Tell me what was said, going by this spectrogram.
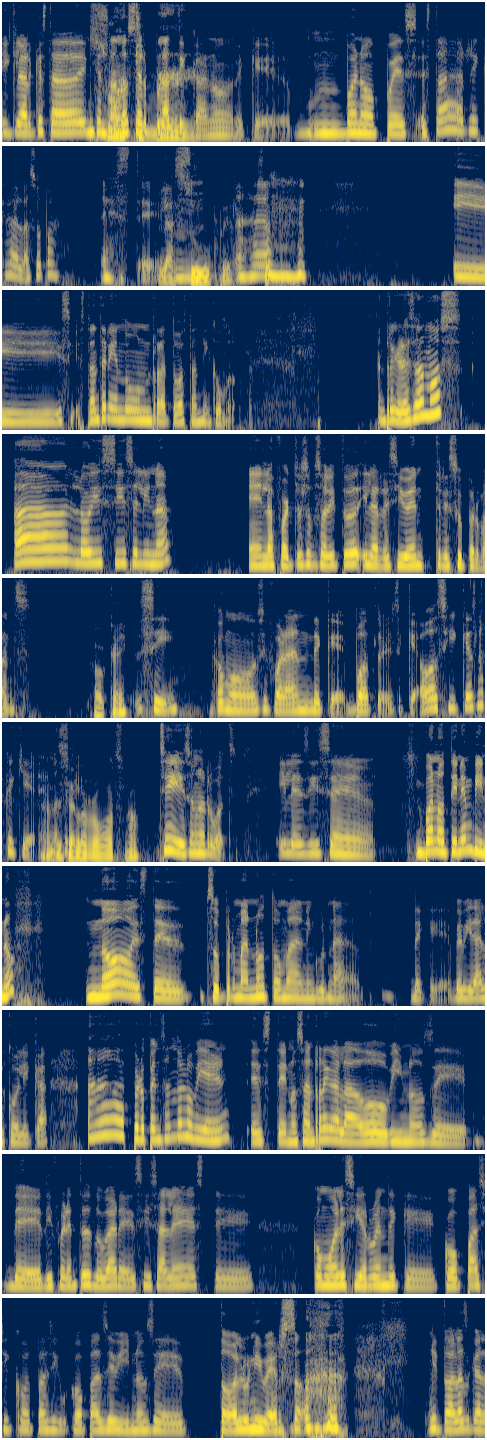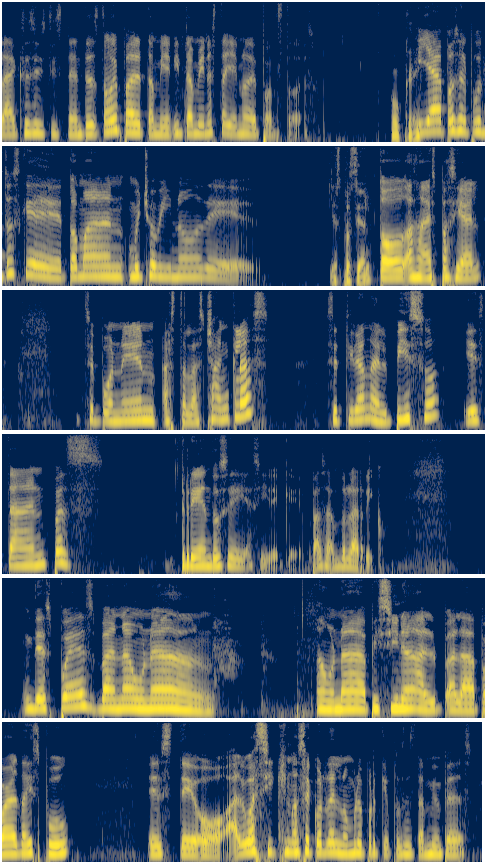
Y claro que está intentando hacer plática, ¿no? De que, mm, bueno, pues está rica la sopa. Este. La mm, super Ajá. sopa. y sí, están teniendo un rato bastante incómodo. Regresamos a Lois y Selina en la Fortress of Solitude y la reciben tres Supermans. Ok. Sí, como si fueran de que butlers, de que, oh, sí, ¿qué es lo que quieren? Han No de sé ser qué. los robots, ¿no? Sí, son los robots. Y les dice, bueno, ¿tienen vino? No, este, Superman no toma ninguna de que bebida alcohólica. Ah, pero pensándolo bien, este, nos han regalado vinos de, de diferentes lugares y sale, este, cómo les sirven de que copas y copas y copas de vinos de todo el universo. y todas las galaxias existentes. Está muy padre también. Y también está lleno de puns todo eso. Ok. Y ya, pues el punto es que toman mucho vino de ¿Espacial? todo, ajá, espacial. Se ponen hasta las chanclas, se tiran al piso y están pues riéndose y así de que pasándola rico. Después van a una a una piscina al- a la Paradise Pool. Este, o algo así que no se acuerda el nombre porque pues están bien pedas.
